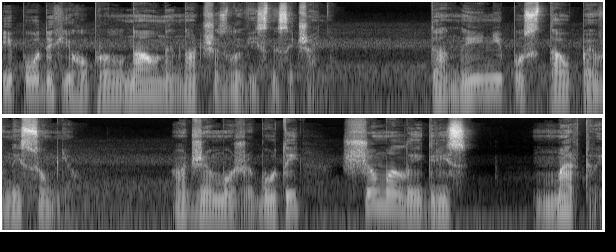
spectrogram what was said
і подих його пролунав, неначе зловісне сичання. Та нині постав певний сумнів. Адже може бути, що Малигріс мертвий.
